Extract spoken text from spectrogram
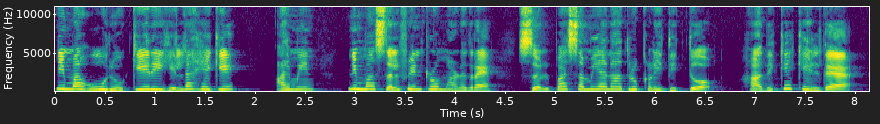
ನಿಮ್ಮ ಊರು, ಕೇರಿ ಎಲ್ಲ ಹೇಗೆ? ಐ ಮೀನ್ ನಿಮ್ಮ ಸೆಲ್ಫ್ ಇಂಟ್ರೋ ಮಾಡಿದ್ರೆ ಸ್ವಲ್ಪ ಸಮಯನಾದರೂ ಕಳೀತಿತ್ತು. ಅದಕ್ಕೆ ಕೇಳಿದೆ.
